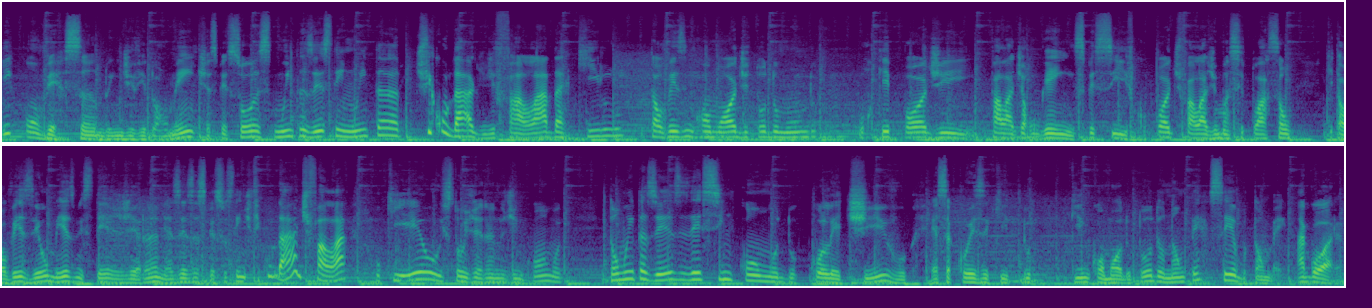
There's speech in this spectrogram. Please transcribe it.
E conversando individualmente, as pessoas muitas vezes têm muita dificuldade de falar daquilo que talvez incomode todo mundo, porque pode falar de alguém específico, pode falar de uma situação que talvez eu mesmo esteja gerando, e às vezes as pessoas têm dificuldade de falar o que eu estou gerando de incômodo. Então, muitas vezes, esse incômodo coletivo, essa coisa que do que incomoda o todo, eu não percebo tão bem. Agora,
